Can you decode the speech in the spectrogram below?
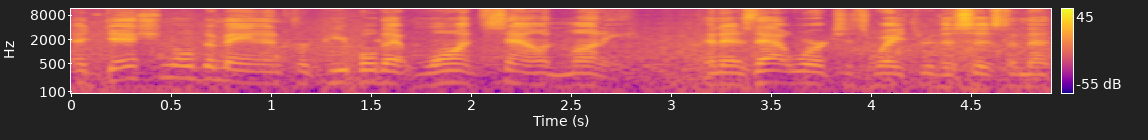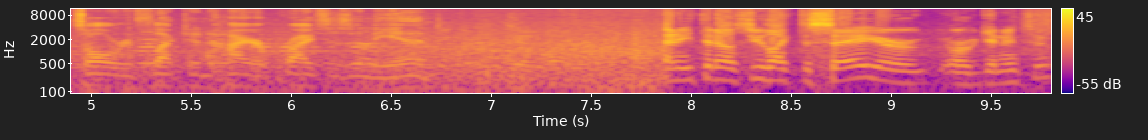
additional demand for people that want sound money. And as that works its way through the system, that's all reflected in higher prices in the end. Anything else you'd like to say or, or get into?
